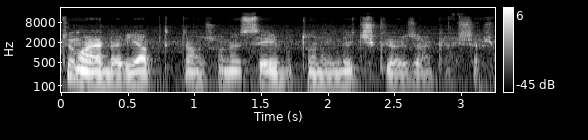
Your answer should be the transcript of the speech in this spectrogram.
Tüm ayarları yaptıktan sonra Save butonuyla çıkıyoruz arkadaşlar.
